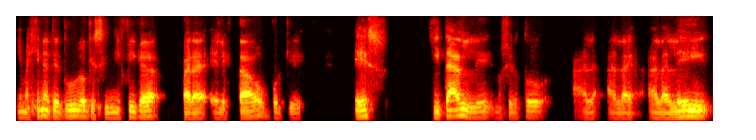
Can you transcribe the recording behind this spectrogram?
imagínate tú lo que significa para el Estado, porque es quitarle, ¿no es cierto?, a la, a, la, a la, ley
